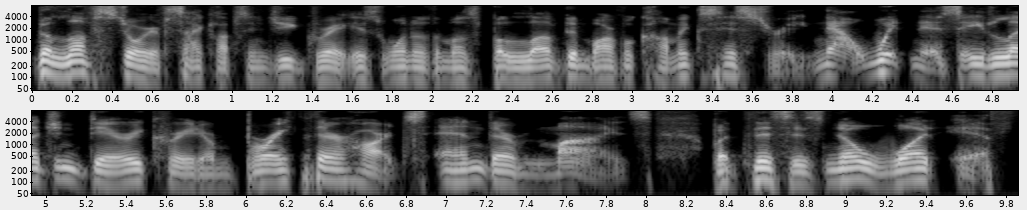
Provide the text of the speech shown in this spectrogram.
The love story of Cyclops and Jean Grey is one of the most beloved in Marvel Comics history. Now witness a legendary creator break their hearts and their minds. But this is no what if.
